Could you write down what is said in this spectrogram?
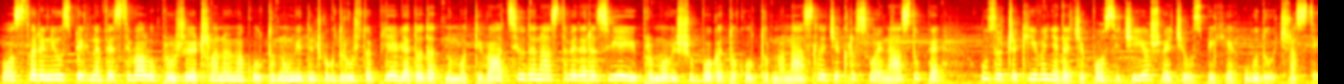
Ostvareni uspjeh na festivalu pružio je članovima Kulturno-umjetničkog društva Pljevlja dodatnu motivaciju da nastave da razvijaju i promovišu bogato kulturno nasledđe kroz svoje nastupe, uz očekivanje da će postići još veće uspjehe u budućnosti.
